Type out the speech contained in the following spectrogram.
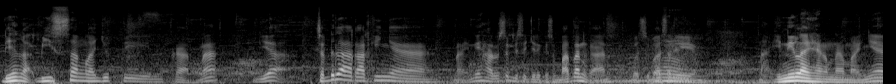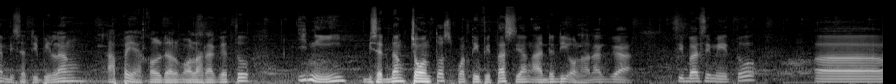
dia nggak bisa ngelanjutin karena dia cedera kakinya. Nah ini harusnya bisa jadi kesempatan kan buat si Basrim. Nah inilah yang namanya bisa dibilang apa ya kalau dalam olahraga tuh ini bisa dibilang contoh sportivitas yang ada di olahraga. Si Basim itu eh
